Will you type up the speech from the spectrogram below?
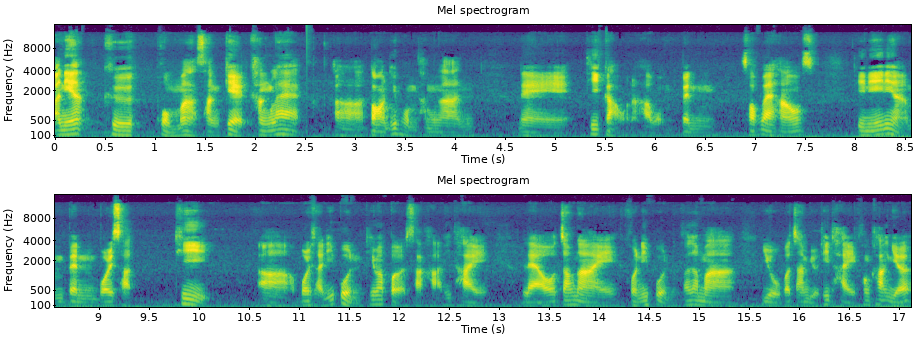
อันนี้คือผมอะสังเกตครั้งแรกตอนที่ผมทำงาน ในที่เก่านะครับผมเป็นซอฟต์แวร์เฮาส์ทีนี้เนี่ยมันเป็นบริษัทที่บริษัทญี่ปุ่นที่มาเปิดสาขาที่ไทย แล้วเจ้านายคนญี่ปุ่นก็จะมาอยู่ประจำอยู่ที่ไทยค่อนข้างเยอะ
